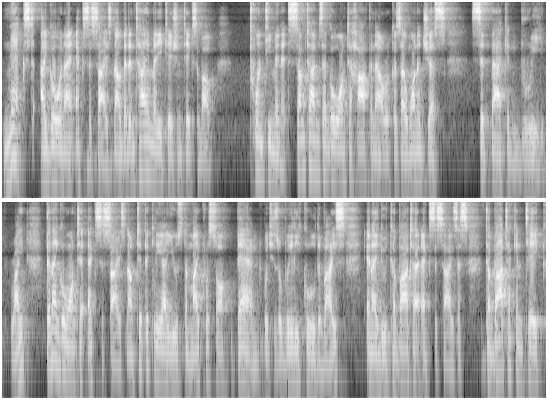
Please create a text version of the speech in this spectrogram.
Next, I go and I exercise. Now, that entire meditation takes about 20 minutes. Sometimes I go on to half an hour because I want to just sit back and breathe, right? Then I go on to exercise. Now, typically I use the Microsoft Band, which is a really cool device, and I do Tabata exercises. Tabata can take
